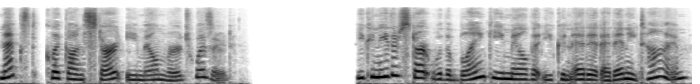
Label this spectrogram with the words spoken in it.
Next, click on Start Email Merge Wizard. You can either start with a blank email that you can edit at any time,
